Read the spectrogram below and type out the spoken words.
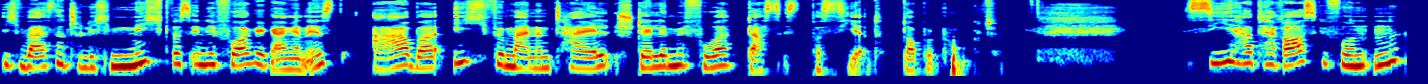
ich weiß natürlich nicht, was in ihr vorgegangen ist, aber ich für meinen Teil stelle mir vor, das ist passiert. Doppelpunkt. Sie hat herausgefunden,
